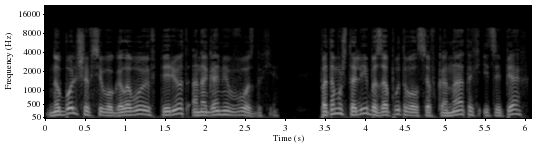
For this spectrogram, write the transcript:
Но больше всего головою вперед, а ногами в воздухе, потому что либо запутывался в канатах и цепях,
